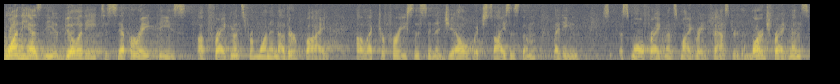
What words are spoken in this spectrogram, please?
one has the ability to separate these uh, fragments from one another by electrophoresis in a gel, which sizes them, letting small fragments migrate faster than large fragments.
